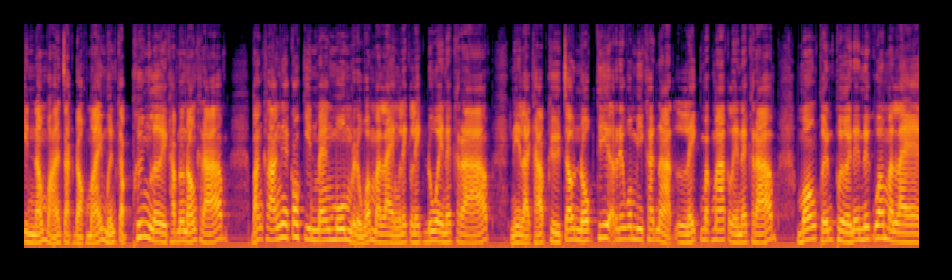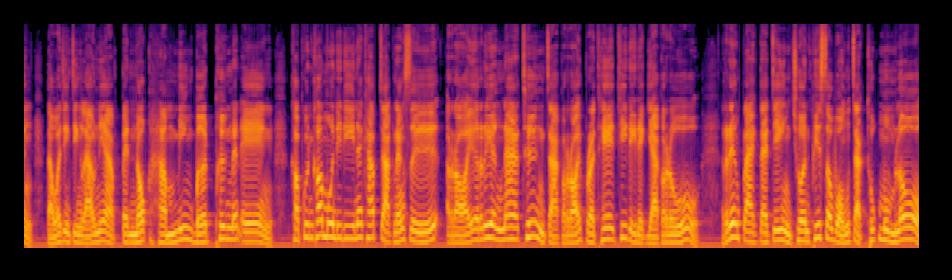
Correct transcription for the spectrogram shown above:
กินน้ำหวานจากดอกไม้เหมือนกับพึ่งเลยครับน้องๆครับ บางครั้งเนี่ยก็กินแมงมุมหรือว่าแมลงเล็กๆ ด้วยนะครับ นี่แหละครับคือเจ้านกที่เรียกว่ามีขนาดเล็กมากๆเลยนะครับ มองเผินๆเนี่ยนึกว่าแมลง แต่ว่าจริงๆแล้วเนี่ยเป็นนกฮัมมิงเบิร์ดพึ่งนั่นเอง ขอบคุณข้อมูลดีๆนะครับ จากหนังสือร้อยเรื่องน่าทึ่งจากร้อยประเทศที่เด็กๆ อยากรู้ เรื่องแปลกแต่จริงชวนพิศวงจากทุกมุมโลก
